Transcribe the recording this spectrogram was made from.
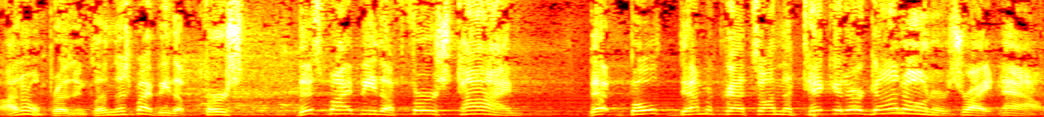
I don't know, President Clinton, this might be the first, this might be the first time that both Democrats on the ticket are gun owners right now.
